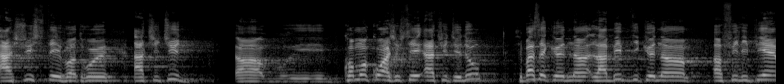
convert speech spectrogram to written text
d'ajuster votre attitude euh, comment quoi ajuster l'attitude C'est parce que la Bible dit que dans en Philippiens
